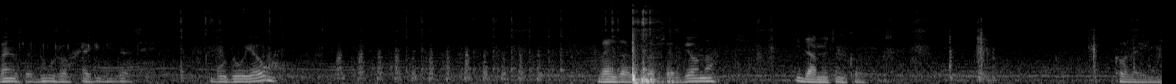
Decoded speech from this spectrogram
Węże dużo, jak widać, budują. Węza jest zaczerwiona i damy ten korpus. Kolejny.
